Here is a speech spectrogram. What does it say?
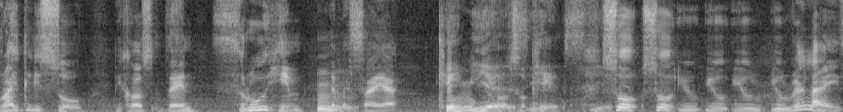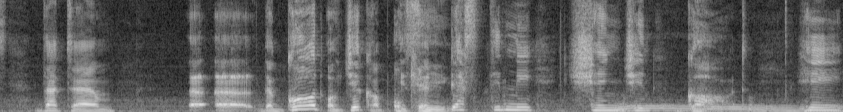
rightly so, because then through him the mm. Messiah Came, yes. also came. yes, yes. So so you you you you realize that um, uh, the God of Jacob is a destiny changing God. He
